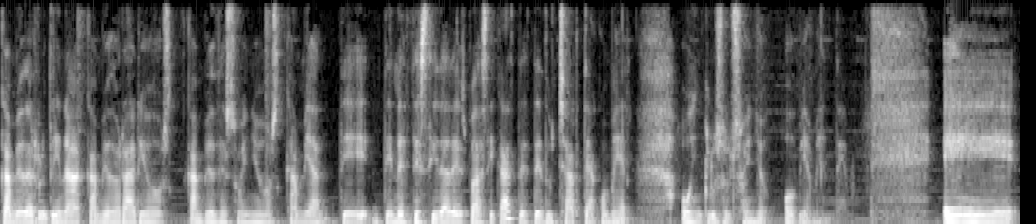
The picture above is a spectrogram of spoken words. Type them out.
cambio de rutina, cambio de horarios, cambio de sueños, cambio de, necesidades básicas, desde ducharte a comer o incluso el sueño, obviamente. Eh,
